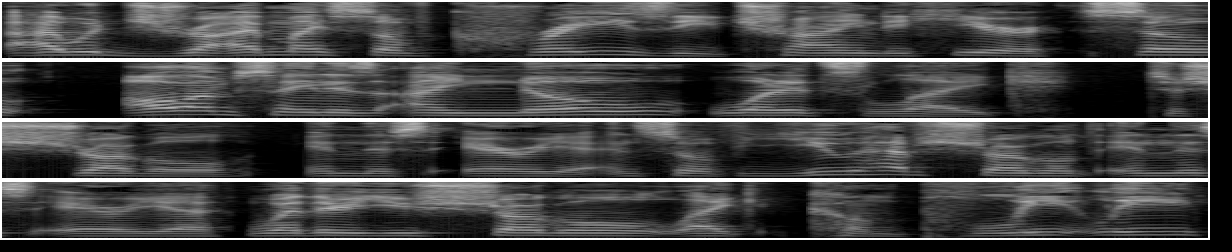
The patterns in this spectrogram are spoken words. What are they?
I would drive myself crazy trying to hear. So all I'm saying is, I know what it's like to struggle in this area. And so if you have struggled in this area, whether you struggle like completely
